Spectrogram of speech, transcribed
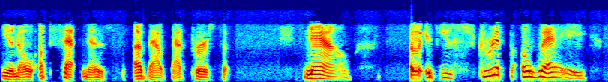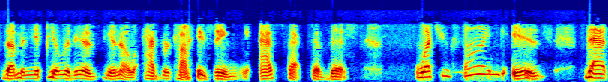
you know, upsetness about that person. Now, if you strip away the manipulative, you know, advertising aspect of this, what you find is that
